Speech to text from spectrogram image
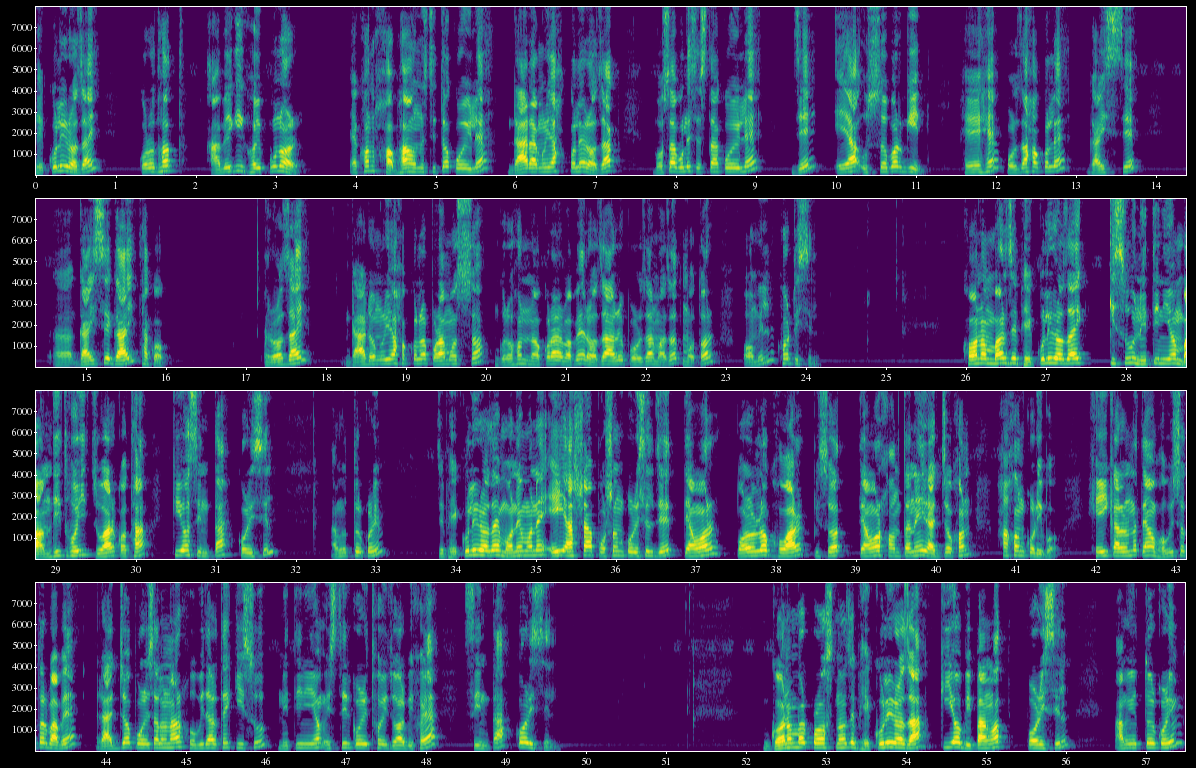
ভেকুলী ৰজাই ক্ৰোধত আৱেগিক হৈ পুনৰ এখন সভা অনুষ্ঠিত কৰিলে। ডা ডাঙৰীয়াসকলে ৰজাক বচাবলৈ চেষ্টা কৰিলে যে এয়া উৎসৱৰ গীত। সেয়েহে প্ৰজাসকলে গাইছে গাইছে গাই থাকক। ৰজাই ডা ডাঙৰীয়াসকলৰ পৰামৰ্শ গ্ৰহণ নকৰাৰ বাবে ৰজা আৰু প্ৰজাৰ মাজত মতৰ অমিল ঘটিছিল। খ নম্বৰ যে ভেকুলী ৰজাই কিছু নীতি নিয়ম বান্ধি থৈ যোৱাৰ কথা কিয় চিন্তা কৰিছিল? আমি উত্তৰ কৰিম। যে ভেকুলী ৰজাই মনে মনে এই আশা পোষণ কৰিছিল যে তেওঁৰ পৰলোক হোৱাৰ পিছত তেওঁৰ সন্তানেই ৰাজ্যখন শাসন কৰিব। সেইকাৰণে তেওঁ ভৱিষ্যতৰ বাবে ৰাজ্য পৰিচালনাৰ সুবিধাৰ্থে কিছু নীতি নিয়ম স্থিৰ কৰি থৈ যোৱাৰ বিষয়ে চিন্তা কৰিছিল। গ নম্বৰ প্ৰশ্ন যে ভেকুলী ৰজা কিয় বিপাঙত পৰিছিল? আমি উত্তৰ কৰিম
